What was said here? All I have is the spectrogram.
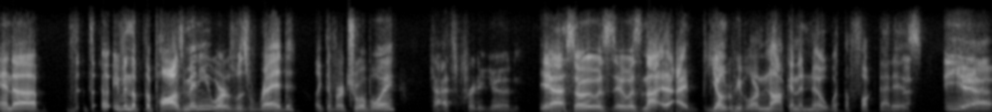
and uh, th- th- even the, the pause menu where it was red like the virtual boy. That's pretty good. Yeah, so it was it was not I, younger people are not gonna know what the fuck that is. Yeah.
